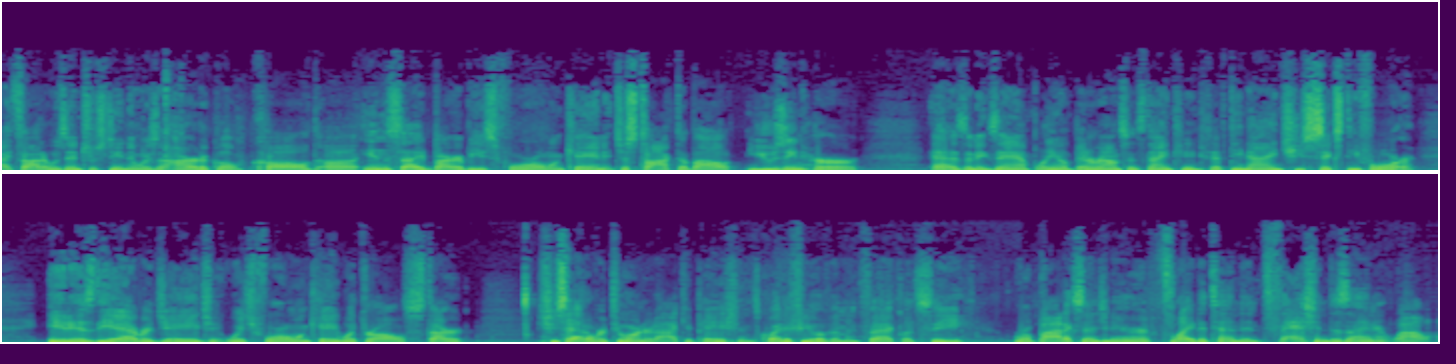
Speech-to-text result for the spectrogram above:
I thought it was interesting. There was an article called uh, Inside Barbie's 401k, and it just talked about using her as an example. You know, been around since 1959. She's 64. It is the average age at which 401k withdrawals start. She's had over 200 occupations, quite a few of them, in fact. Let's see robotics engineer, flight attendant, fashion designer. Wow.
